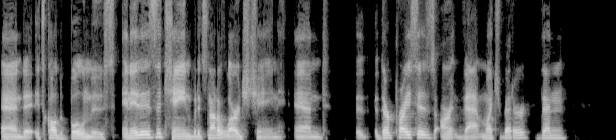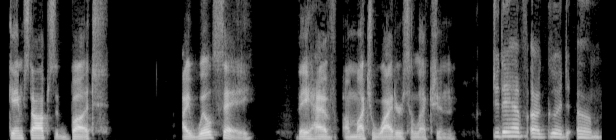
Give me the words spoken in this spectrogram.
And it's called Bull Moose and it is a chain, but it's not a large chain and their prices aren't that much better than GameStop's, but I will say they have a much wider selection. Do they have uh, good um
